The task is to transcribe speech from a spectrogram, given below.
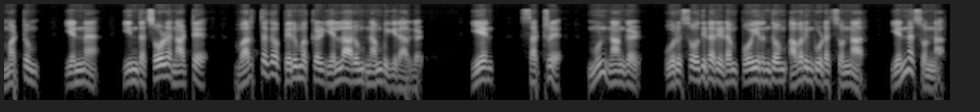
மட்டும் என்ன இந்த சோழ நாட்டு வர்த்தக பெருமக்கள் எல்லாரும் நம்புகிறார்கள். ஏன் சற்று முன் நாங்கள் ஒரு சோதிடரிடம் போயிருந்தோம் அவருங்கூட சொன்னார். என்ன சொன்னார்?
